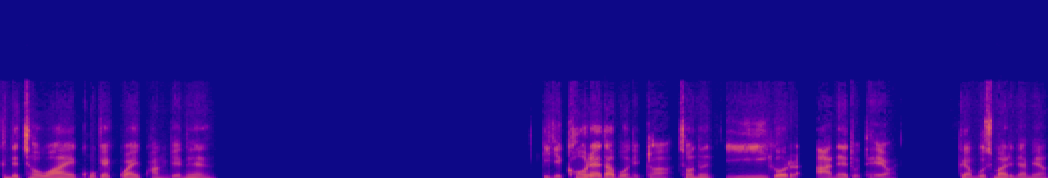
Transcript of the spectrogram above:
근데 저와의 고객과의 관계는 이게 거래다 보니까 저는 이거를 안 해도 돼요. 그냥 무슨 말이냐면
